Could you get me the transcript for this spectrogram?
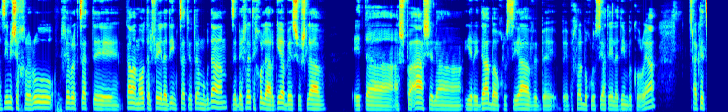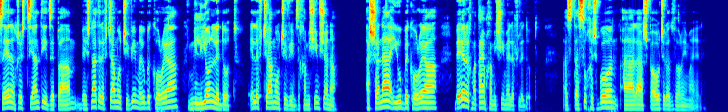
אז אם ישחררו חבר'ה קצת, אה, כמה מאות אלפי ילדים קצת יותר מוקדם, זה בהחלט יכול להרגיע באיזשהו שלב את ההשפעה של הירידה באוכלוסייה ובכלל באוכלוסיית הילדים בקוריאה. רק לציין, אני חושב שציינתי את זה פעם, בשנת 1970 היו בקוריאה מיליון לידות. 1970, זה 50 שנה. השנה יהיו בקוריאה בערך 250 אלף לידות. אז תעשו חשבון על ההשפעות של הדברים האלה.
